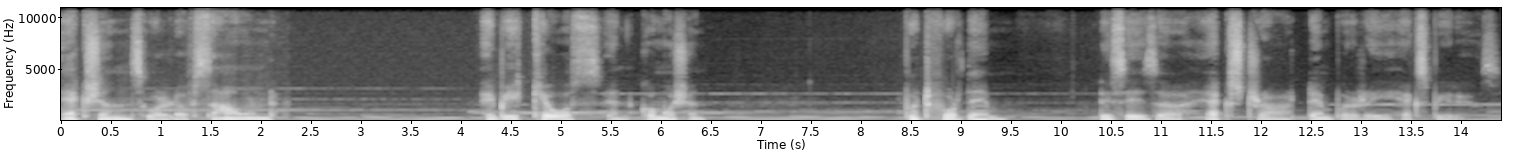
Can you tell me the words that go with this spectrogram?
actions, world of sound, maybe chaos and commotion. But for them, this is an extra temporary experience.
